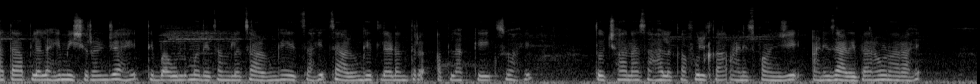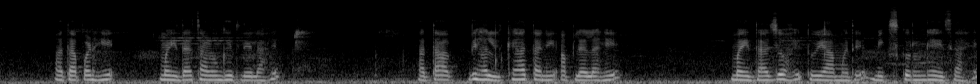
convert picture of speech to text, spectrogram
आता आपल्याला हे मिश्रण जे आहे ते बाऊलमध्ये चांगलं चाळून घ्यायचं आहे. चाळून घेतल्यानंतर आपला केक जो आहे तो छान असा हलका फुलका आणि स्पॉन्जी आणि जाळीदार होणार आहे. आता आपण हे मैदा चाळून घेतलेला आहे. आता अगदी हलक्या हाताने आपल्याला हे मैदा जो आहे तो यामध्ये मिक्स करून घ्यायचा आहे.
